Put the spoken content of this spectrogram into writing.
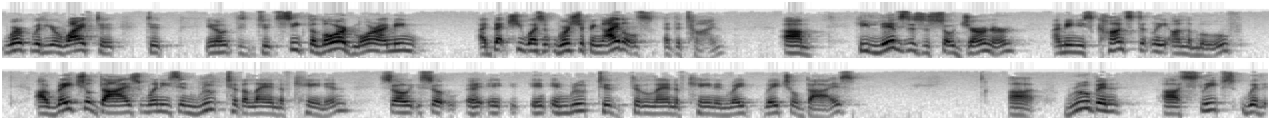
work with your wife to, to, you know, to, to seek the Lord more, I mean, I bet she wasn't worshiping idols at the time. Um, he lives as a sojourner. I mean, he's constantly on the move. Uh, Rachel dies when he's en route to the land of Canaan. So, so uh, in, en route to, to the land of Canaan, Rachel dies. Uh, Reuben uh, sleeps with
